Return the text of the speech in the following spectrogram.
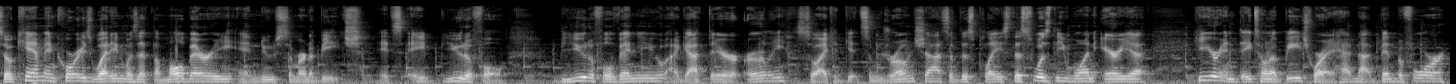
So Kim and Cory's wedding was at the Mulberry in New Smyrna Beach. It's a beautiful, beautiful venue. I got there early so I could get some drone shots of this place. This was the one area here in Daytona Beach where I had not been before.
